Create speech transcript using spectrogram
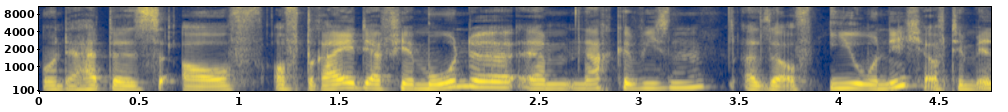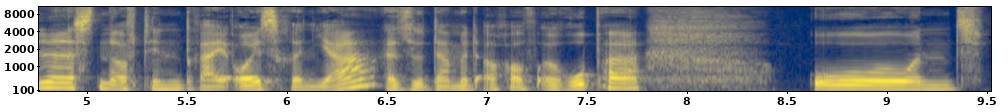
Und er hat es auf, auf drei der vier Monde ähm, nachgewiesen, also auf Io nicht, auf dem innersten, auf den drei äußeren ja, also damit auch auf Europa. Und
